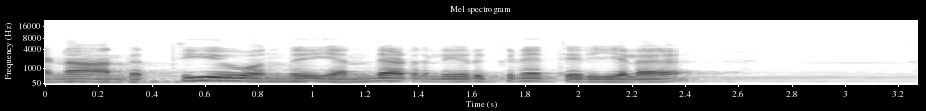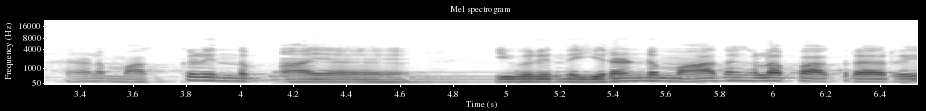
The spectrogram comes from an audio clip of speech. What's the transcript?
ஏன்னா அந்த தீவு வந்து எந்த இடத்துல இருக்குன்னே தெரியலை. அதனால் மக்கள் இந்த இவர் இந்த இரண்டு மாதங்களாக பார்க்குறாரு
